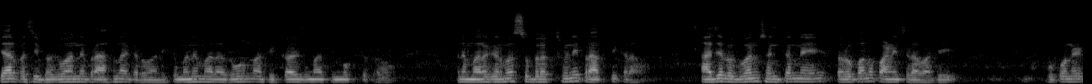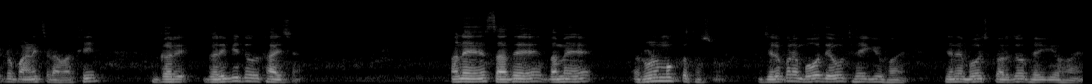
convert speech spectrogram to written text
ત્યાર પછી ભગવાનને પ્રાર્થના કરવાની કે મને મારા ઋણમાંથી, કર્જમાંથી મુક્ત કરો અને મારા ઘરમાં શુભલક્ષ્મીની પ્રાપ્તિ કરાવો. આજે ભગવાન શંકરને તરોપાનું પાણી ચડાવવાથી કોકોનટનું પાણી ચડાવવાથી ગરીબી દૂર થાય છે. અને સાથે તમે ઋણમુક્ત થશો. જે લોકોને બહુ દેવું થઈ ગયું હોય, જેને બહુ જ કરજો થઈ ગયો હોય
